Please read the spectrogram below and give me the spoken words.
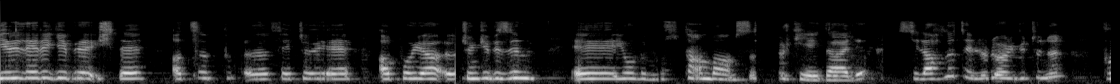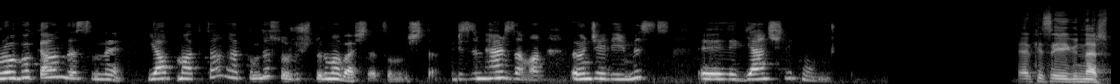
birileri gibi işte atıp e, FETÖ'ye, APO'ya e, çünkü bizim e, yolumuz tam bağımsız Türkiye ideali. Silahlı terör örgütünün propagandasını yapmaktan hakkında soruşturma başlatılmıştı. Bizim her zaman önceliğimiz e, gençlik olmuş. Herkese iyi günler.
